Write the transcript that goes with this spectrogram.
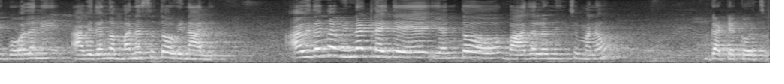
ఈ బోధని ఆ విధంగా మనస్సుతో వినాలి. ఆ విధంగా విన్నట్లయితే ఎంతో బాధల నుంచి మనం గట్టెక్కవచ్చు.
